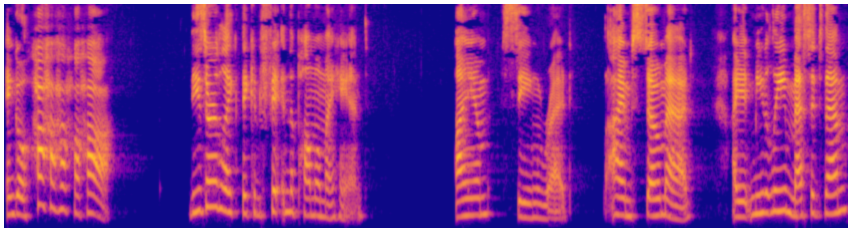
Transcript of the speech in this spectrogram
and go ha ha ha ha ha these are like they can fit in the palm of my hand. I am seeing red. I am so mad. I immediately messaged them.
